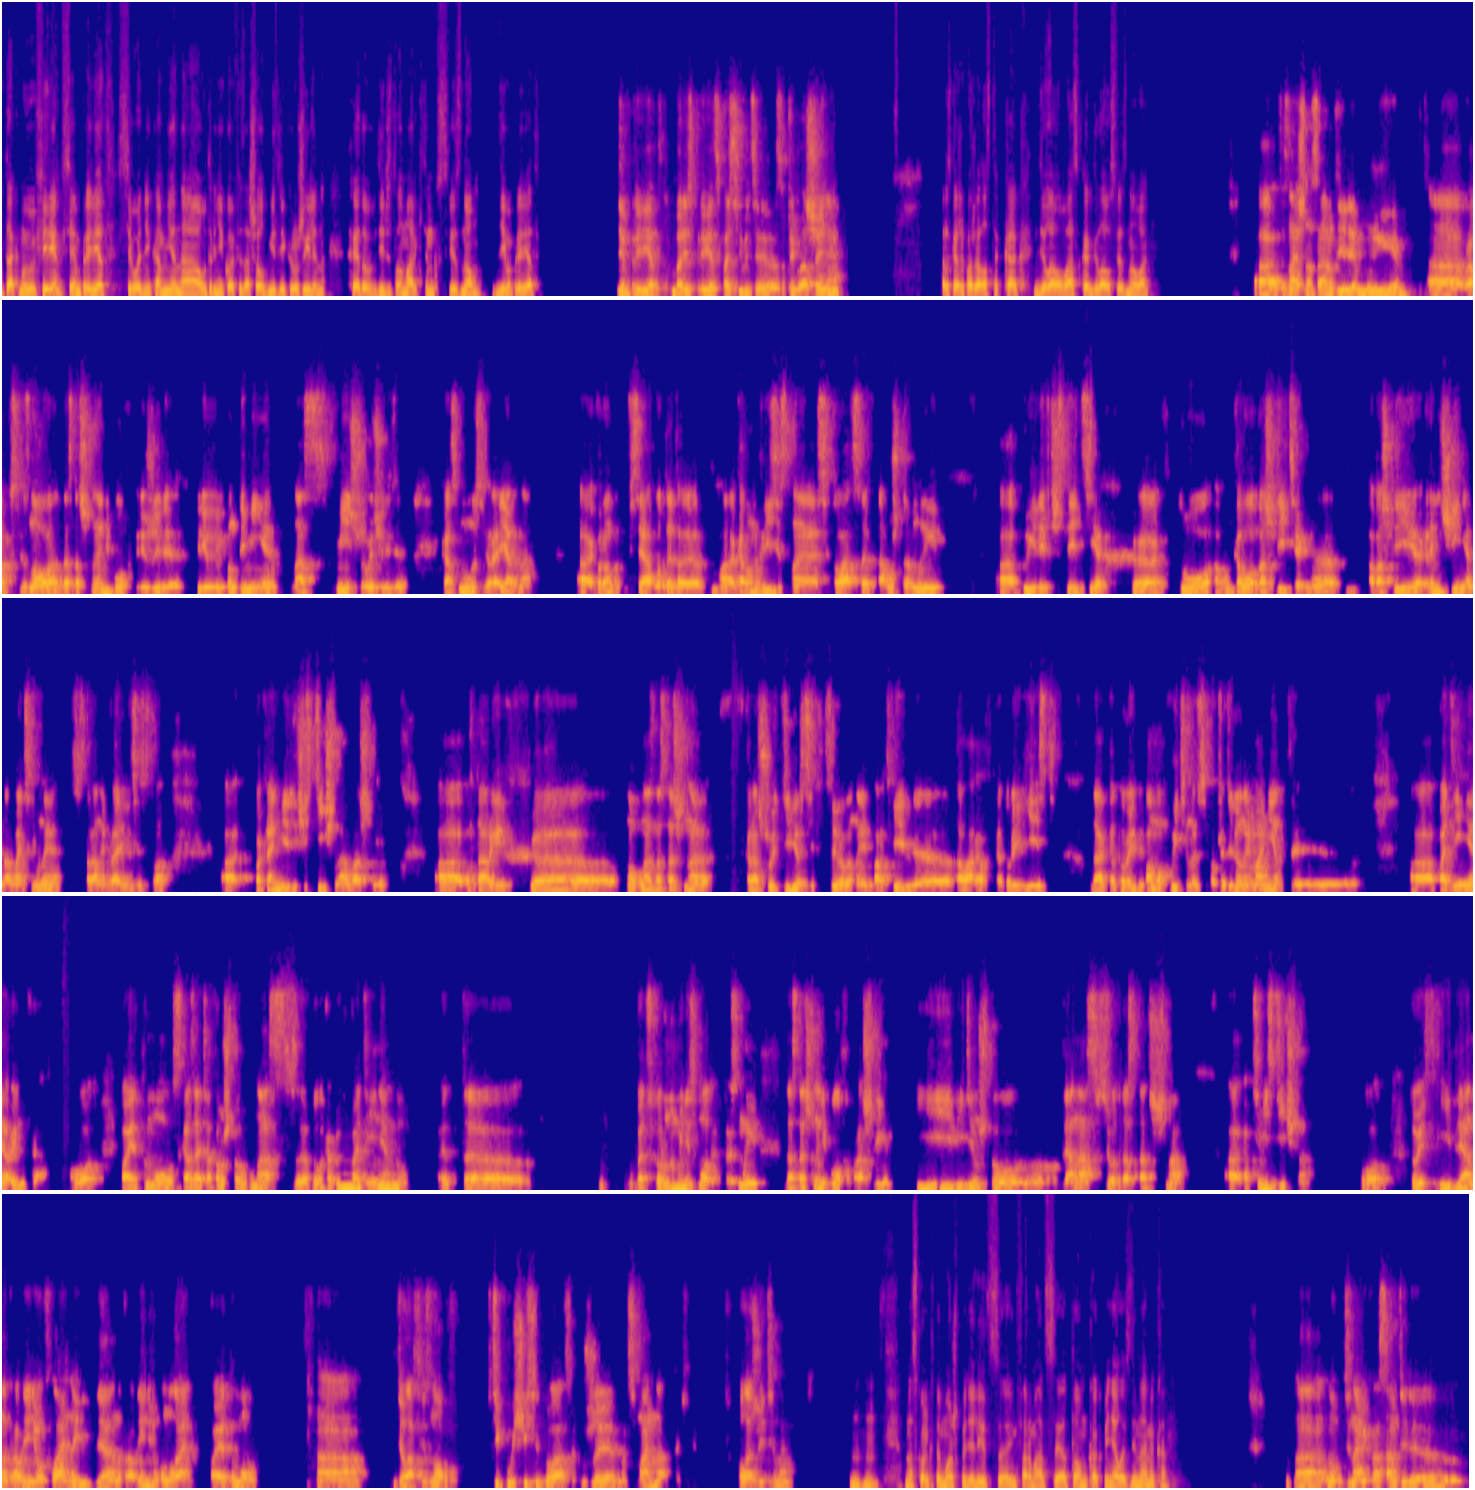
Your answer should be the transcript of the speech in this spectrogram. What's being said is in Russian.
Итак, мы в эфире. Всем привет. Сегодня ко мне на утренний кофе зашел Дмитрий Кружилин, Head of Digital Marketing в Связном. Дима, привет. Всем привет. Борис, привет. Спасибо тебе за приглашение. Расскажи, пожалуйста, как дела у вас, как дела у Связного? А, ты знаешь, на самом деле мы а, в рамках Связного достаточно неплохо пережили период пандемии. Нас в меньшей очереди коснулась, вероятно, а, вся вот эта а, коронакризисная ситуация, потому что мы а, были в числе тех, э, кто, кого обошли, те, э, обошли ограничения нормативные со стороны правительства, по крайней мере, частично обошли. Во-вторых, э, ну, у нас достаточно хорошо диверсифицированный портфель товаров, которые есть, да, который помог вытянуть в определенные моменты а, падения рынка. Вот. Поэтому сказать о том, что у нас было какое-то падение, ну, это в эту сторону мы не смотрим. То есть мы достаточно неплохо прошли и видим, что для нас все достаточно а, оптимистично. Вот. То есть и для направления офлайна, и для направления онлайн. Поэтому а, дела связного в текущей ситуации уже максимально такие положительным. Угу. Насколько ты можешь поделиться информацией о том, как менялась динамика? А, ну, динамика на самом деле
